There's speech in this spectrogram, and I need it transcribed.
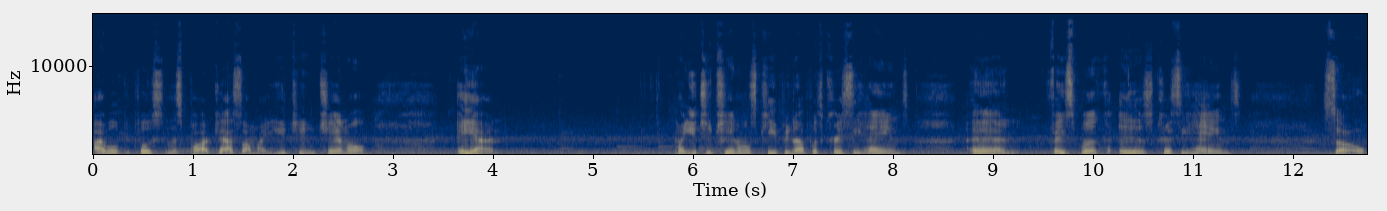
I will be posting this podcast on my YouTube channel. And my YouTube channel is Keeping Up with Chrissy Haynes. And Facebook is Chrissy Haynes. So,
